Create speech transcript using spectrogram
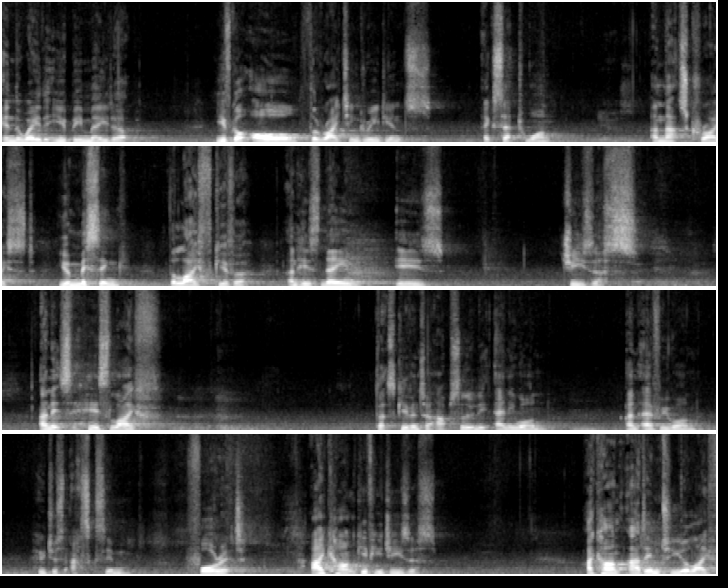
in the way that you've been made up. You've got all the right ingredients except one, and that's Christ. You're missing the life giver, and his name is Jesus. And it's his life that's given to absolutely anyone and everyone who just asks him for it. I can't give you Jesus. I can't add him to your life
